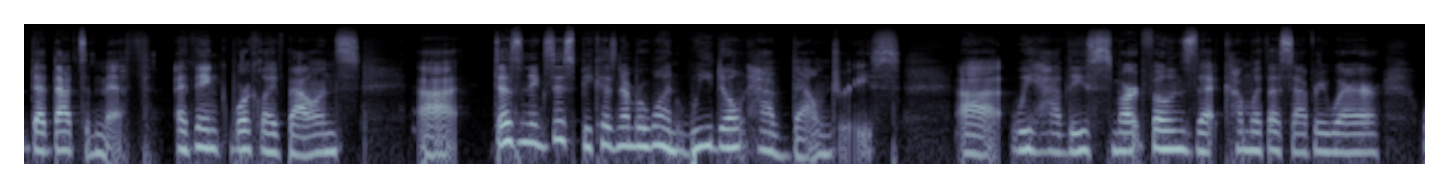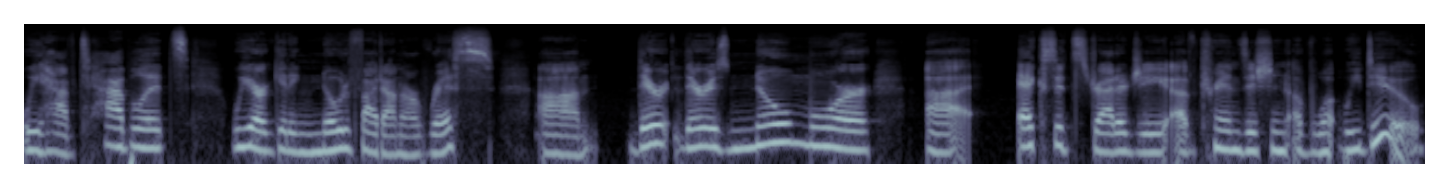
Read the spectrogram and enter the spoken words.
that that's a myth. I think work life balance uh, doesn't exist because number one, we don't have boundaries. Uh, we have these smartphones that come with us everywhere. We have tablets. We are getting notified on our wrists. Um, there, there is no more uh, exit strategy of transition of what we do.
